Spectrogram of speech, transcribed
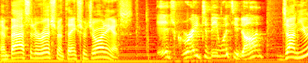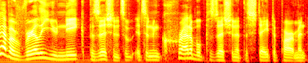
Ambassador Richmond, thanks for joining us. It's great to be with you, Don. John, you have a really unique position. It's, a, it's an incredible position at the State Department,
